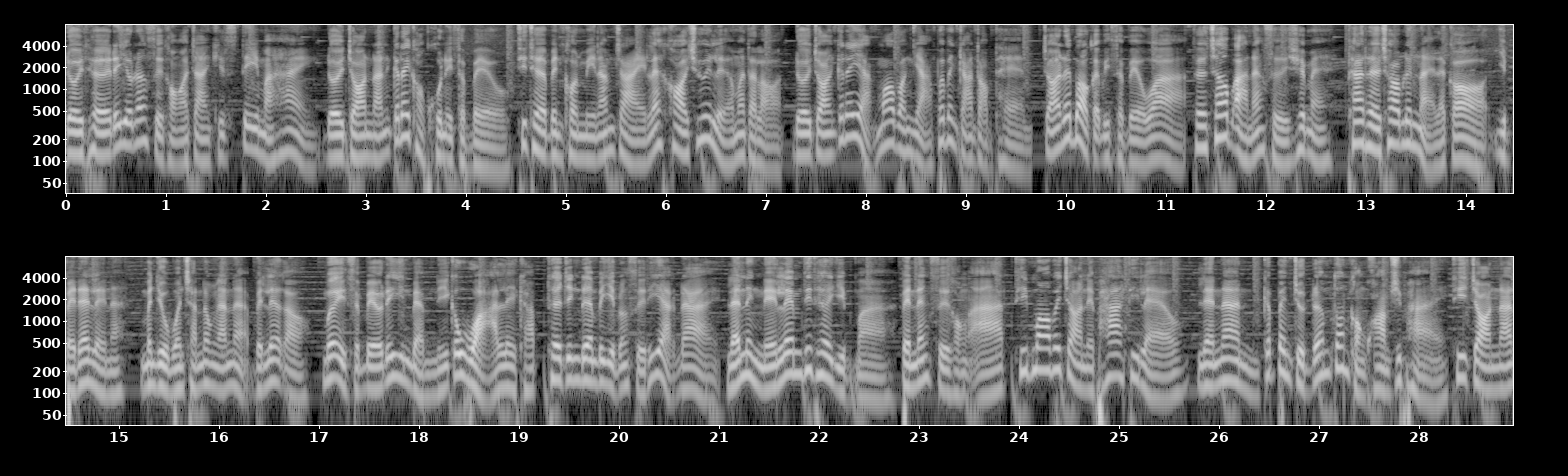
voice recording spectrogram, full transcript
โดยเธอได้ยกหนังสือของอาจารย์คริสตี้มาให้ โดยจอห์นนั้นก็ได้ขอบคุณอิซาเบล ที่เธอเป็นคนมีน้ำใจและคอยช่วยเหลือมาตลอด โดยจอห์นก็ได้อยากมอบบางอย่างเพื่อเป็นการตอบแทน จอห์นได้บอกกับอิซาเบลว่า เธอชอบอ่านหนังสือใช่ไหมถ้าเธอชอบเล่มไหนแล้วก็หยิบไปได้เลยนะ มันอยู่บนชั้นตรงนั้นน่ะไปเลือกเอา เมื่ออิซาเบลได้ยินแบบนี้ก็หวานเลยครับ เธอจึงเดินไปหยิบหนังสือที่อยากได้ และหนึ่งในเล่มที่เธอหยิบมา เป็นหนังสือของอาร์ตที่มอบให้จอห์นในภาคที่แล้ว และนั่นก็เป็นจุดเริ่มต้นของความชิบหาย ที่จอห์นนั้น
